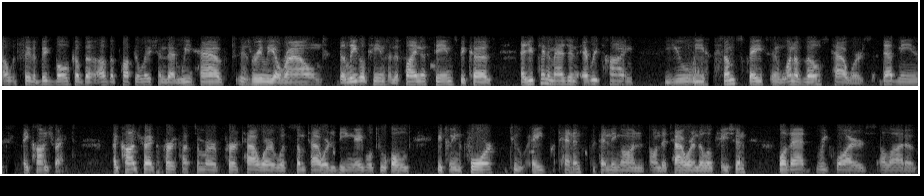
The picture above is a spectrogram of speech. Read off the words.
I would say the big bulk of the of the population that we have is really around the legal teams and the finance teams because as you can imagine every time you lease some space in one of those towers, that means a contract. A contract per customer per tower, with some towers being able to hold between four to eight tenants, depending on, on the tower and the location. Well, that requires a lot of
